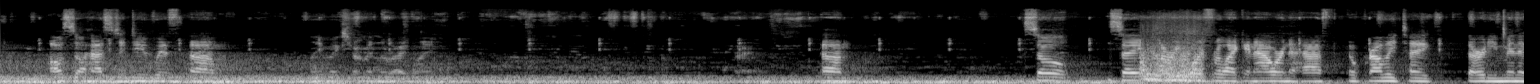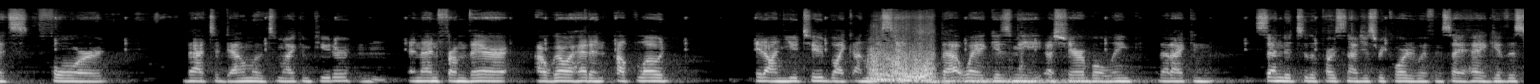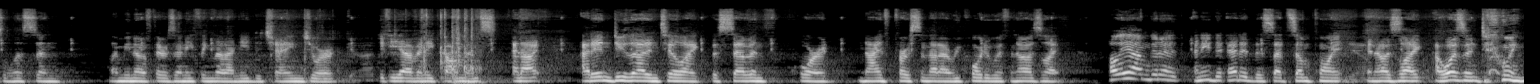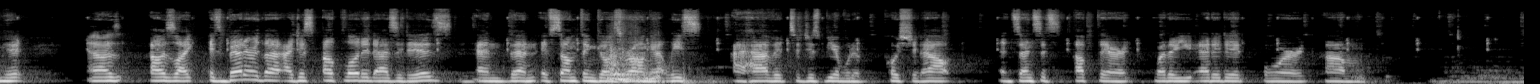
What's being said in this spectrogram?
also has to do with. Um, let me make sure I'm in the right lane. Um, so, say I record for like an hour and a half, it'll probably take 30 minutes for that to download to my computer. And then from there, I'll go ahead and upload it on YouTube, like unlisted. That way, it gives me a shareable link that I can send it to the person I just recorded with and say, hey, give this a listen. Let me know if there's anything that I need to change or if you have any comments. And I, I didn't do that until like the seventh or ninth person that I recorded with. And I was like, oh yeah, I'm gonna, I need to edit this at some point. And I was like, I wasn't doing it. And I was, I was like, it's better that I just upload it as it is. And then if something goes wrong, at least I have it to just be able to push it out. And since it's up there, whether you edit it or, um,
